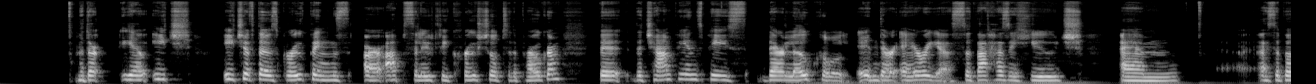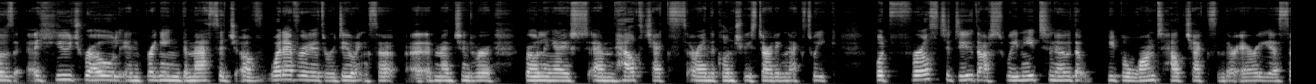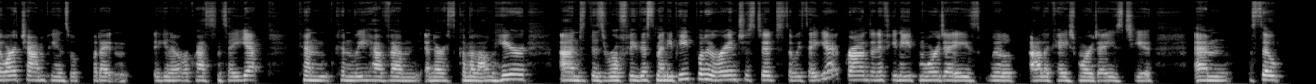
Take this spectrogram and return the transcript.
But they're, you know, each each of those groupings are absolutely crucial to the program. The the champions piece, they're local in their area, so that has a huge um, I suppose, a huge role in bringing the message of whatever it is we're doing. So I've mentioned we're rolling out um, health checks around the country starting next week. But for us to do that, we need to know that people want health checks in their area. So our champions will put out, you know, requests and say, "Yeah, can can we have um, a nurse come along here?" And there's roughly this many people who are interested. So we say, "Yeah, grand." And if you need more days, we'll allocate more days to you. Um, so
